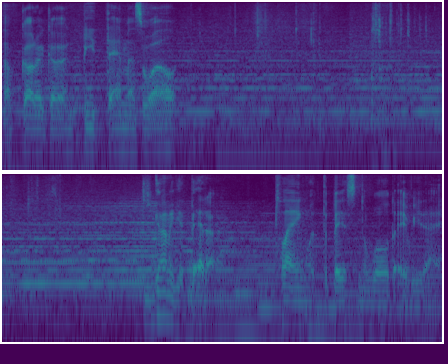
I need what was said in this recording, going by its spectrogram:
I've got to go and beat them as well. You're gonna get better playing with the best in the world every day.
